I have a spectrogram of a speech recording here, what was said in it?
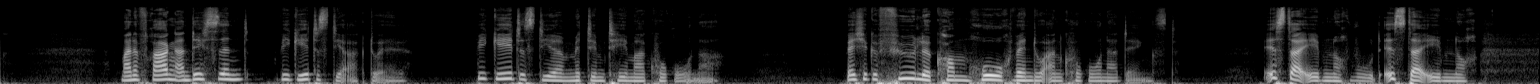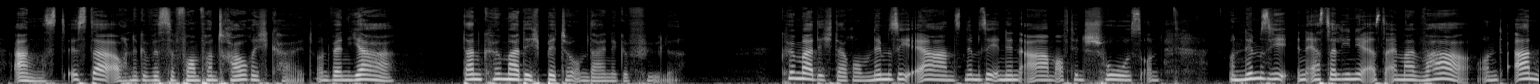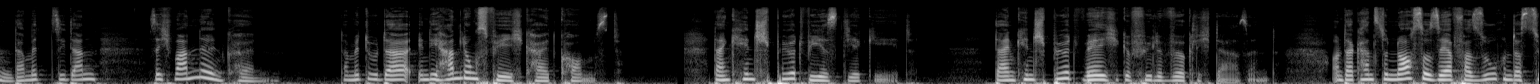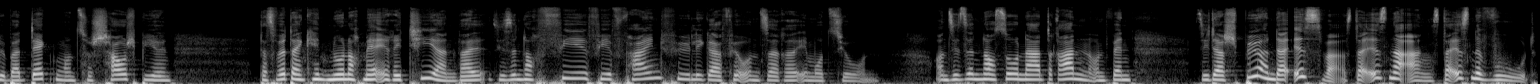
Meine Fragen an dich sind, wie geht es dir aktuell? Wie geht es dir mit dem Thema Corona? Welche Gefühle kommen hoch, wenn du an Corona denkst? Ist da eben noch Wut? Ist da eben noch Angst? Ist da auch eine gewisse Form von Traurigkeit? Und wenn ja, dann kümmere dich bitte um deine Gefühle. Kümmer dich darum, nimm sie ernst, nimm sie in den Arm, auf den Schoß und, und nimm sie in erster Linie erst einmal wahr und an, damit sie dann sich wandeln können, damit du da in die Handlungsfähigkeit kommst. Dein Kind spürt, wie es dir geht. Dein Kind spürt, welche Gefühle wirklich da sind. Und da kannst du noch so sehr versuchen, das zu überdecken und zu schauspielen. Das wird dein Kind nur noch mehr irritieren, weil sie sind noch viel, viel feinfühliger für unsere Emotionen. Und sie sind noch so nah dran. Und wenn sie da spüren, da ist was, da ist eine Angst, da ist eine Wut.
